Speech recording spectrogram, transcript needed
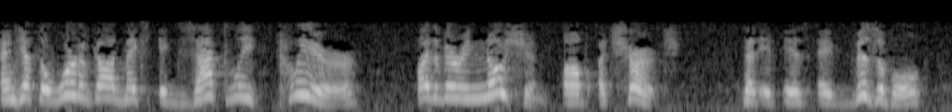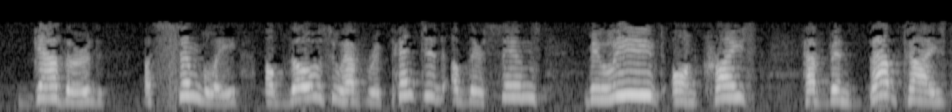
And yet the Word of God makes exactly clear by the very notion of a church that it is a visible, gathered assembly of those who have repented of their sins, believed on Christ, have been baptized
